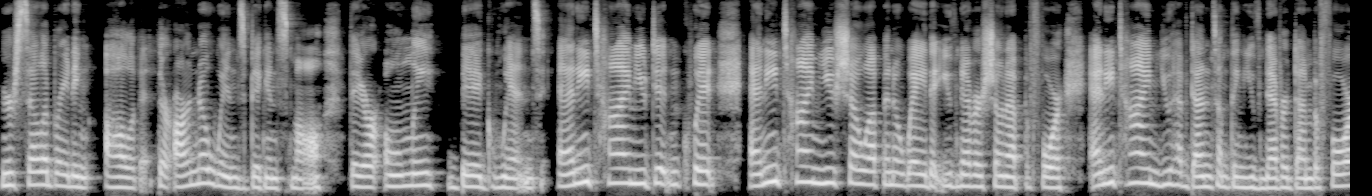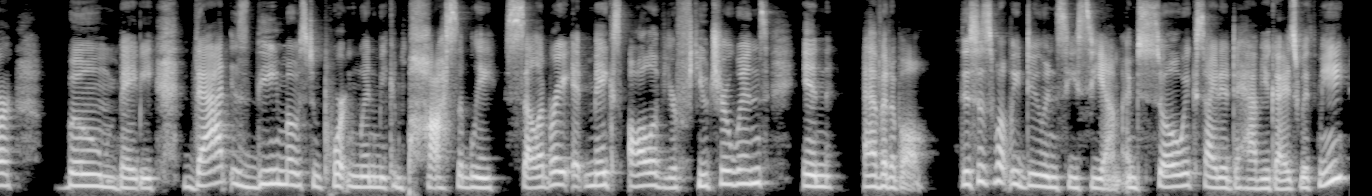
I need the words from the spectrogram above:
We're celebrating all of it. There are no wins, big and small. They are only big wins. Anytime you didn't quit, anytime you show up in a way that you've never shown up before, anytime you have done something you've never done before, Boom, baby. That is the most important win we can possibly celebrate. It makes all of your future wins inevitable. This is what we do in CCM. I'm so excited to have you guys with me.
